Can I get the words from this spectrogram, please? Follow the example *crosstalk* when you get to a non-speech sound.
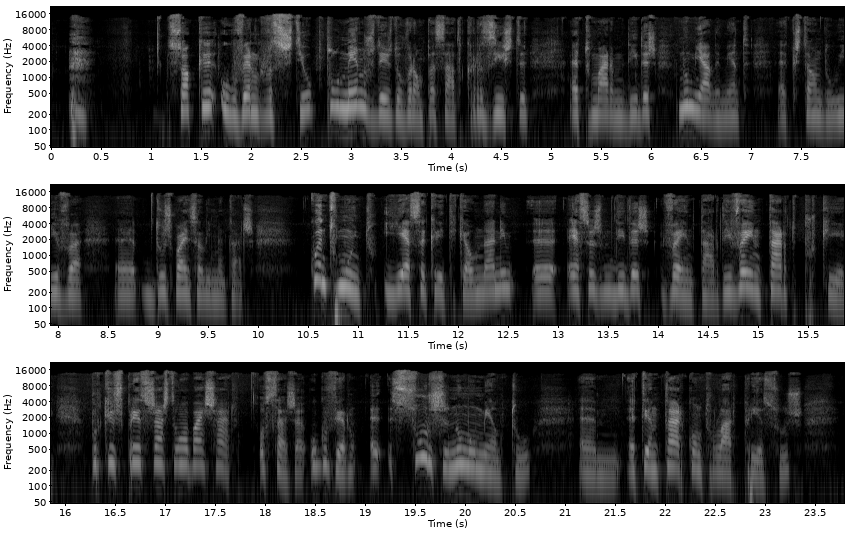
Só que o governo resistiu, pelo menos desde o verão passado, que resiste a tomar medidas, nomeadamente a questão do IVA uh, dos bens alimentares. Quanto muito, e essa crítica é unânime, uh, essas medidas vêm tarde. E vêm tarde porquê? Porque os preços já estão a baixar. Ou seja, o governo uh, surge no momento um, a tentar controlar preços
